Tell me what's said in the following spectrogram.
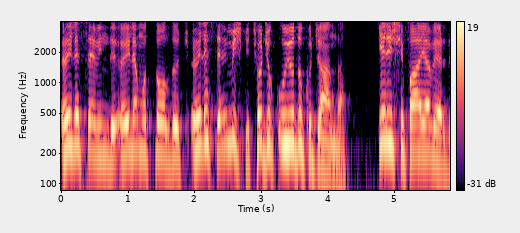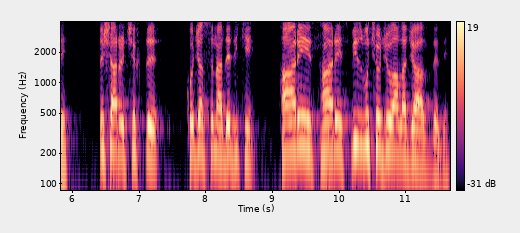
öyle sevindi, öyle mutlu oldu, öyle sevmiş ki çocuk uyudu kucağında. Geri şifaya verdi. Dışarı çıktı. Kocasına dedi ki Haris, Haris biz bu çocuğu alacağız dedi.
